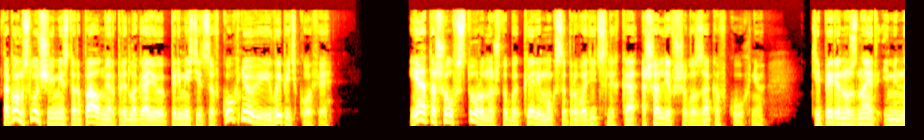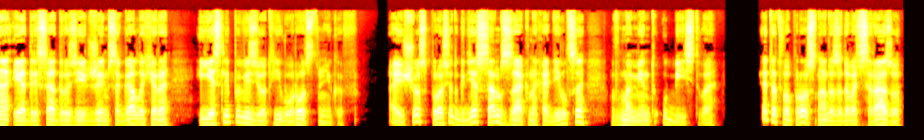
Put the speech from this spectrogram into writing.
«В таком случае, мистер Палмер, предлагаю переместиться в кухню и выпить кофе». Я отошел в сторону, чтобы Кэрри мог сопроводить слегка ошалевшего Зака в кухню. Теперь он узнает имена и адреса друзей Джеймса Галлахера и если повезет его родственников. А еще спросят, где сам Зак находился в момент убийства. Этот вопрос надо задавать сразу,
